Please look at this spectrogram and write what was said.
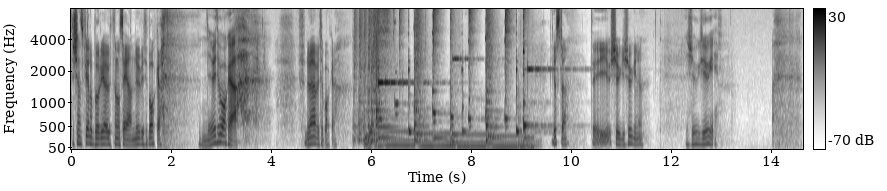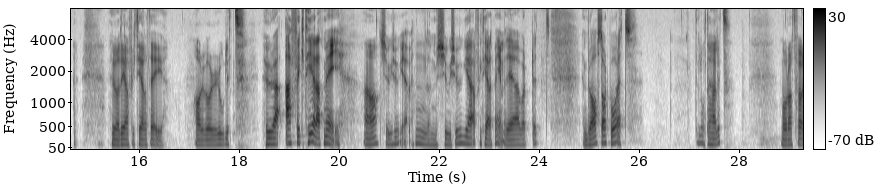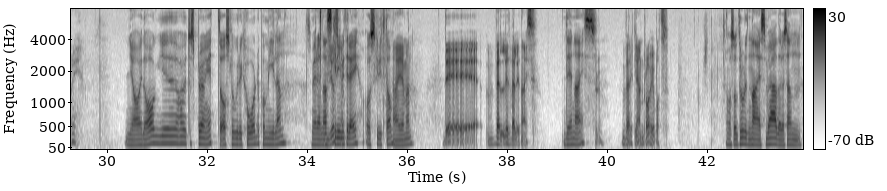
Det känns fel att börja utan att säga nu är vi tillbaka. Nu är vi tillbaka. För nu är vi tillbaka. Just det, det är ju 2020 nu. Det är 2020. Hur har det affekterat dig? Har det varit roligt? Hur har affekterat mig Ja, 2020? Jag vet inte om 2020 har affekterat mig, men det har varit ett, en bra start på året. det låter härligt. Vad har du haft för dig? Ja, idag eh, har jag ute och sprungit och slog rekord på milen. Som jag redan har skrivit till dig och skrytit om. Jajamän. Det är väldigt, väldigt nice. Det är nice. Verkligen bra jobbat. Det var så otroligt nice väder och sen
